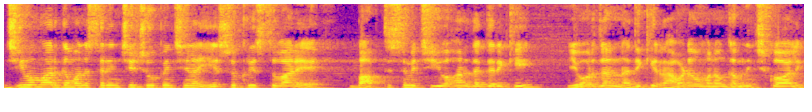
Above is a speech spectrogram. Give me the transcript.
జీవమార్గం అనుసరించి చూపించిన యేసుక్రీస్తు వారే బాప్తిసమిచ్చి యోహాను దగ్గరికి యోర్ధన్ నదికి రావడం మనం గమనించుకోవాలి.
